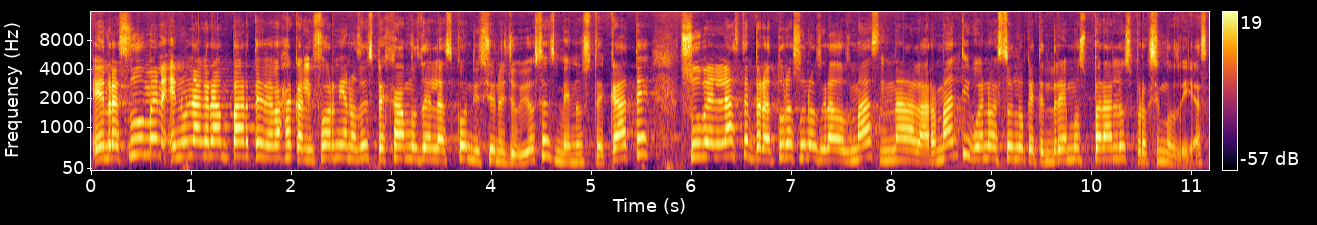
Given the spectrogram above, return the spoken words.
En resumen, en una gran parte de Baja California nos despejamos de las condiciones lluviosas, menos Tecate. Suben las temperaturas unos grados más, nada alarmante y bueno, esto es lo que tendremos para los próximos días.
